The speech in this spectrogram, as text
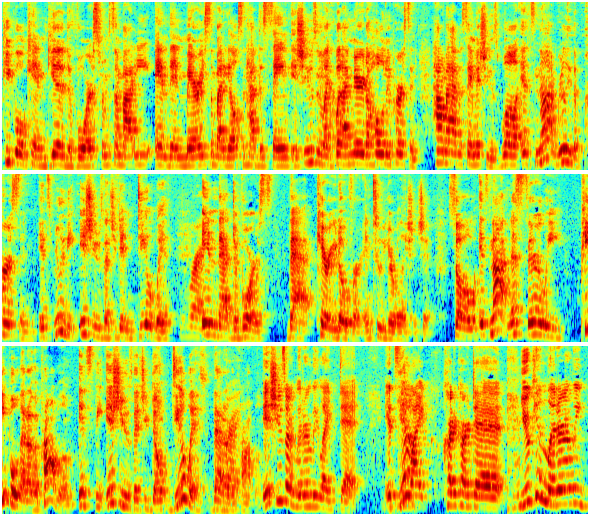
people can get a divorce from somebody and then marry somebody else and have the same issues. And like, but I married a whole new person. How am I having the same issues? Well, it's not really the person, it's really the issues that you didn't deal with Right. in that divorce that carried over into your relationship. So it's not necessarily people that are the problem, it's the issues that you don't deal with that are the problem. Issues are literally like debt. It's Yeah. Mm-hmm. like credit card debt. You can literally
